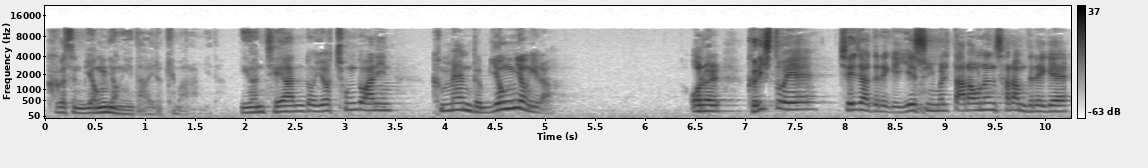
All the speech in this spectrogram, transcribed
그것은 명령이다. 이렇게 말합니다. 이건 제안도 요청도 아닌 command, 명령이라. 오늘 그리스도의 제자들에게 예수님을 따라오는 사람들에게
